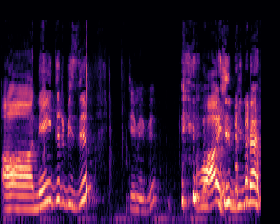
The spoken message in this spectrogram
Aa neydir bizim? Cemevi. Hayır bilmem.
